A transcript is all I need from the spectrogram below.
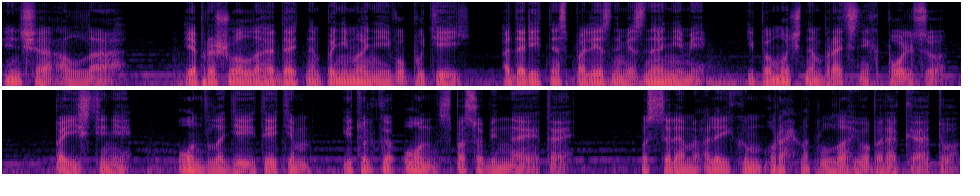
инша Аллах. Я прошу Аллаха дать нам понимание Его путей, одарить нас полезными знаниями и помочь нам брать с них пользу. Поистине, Он владеет этим, и только Он способен на это. Вассаляму алейкум рахматуллахи ва.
